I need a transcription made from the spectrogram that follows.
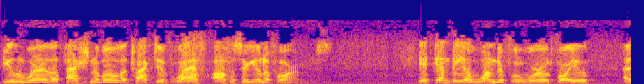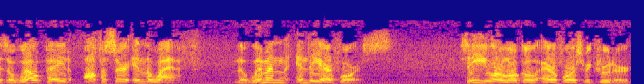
you'll wear the fashionable, attractive WAF officer uniforms. It can be a wonderful world for you as a well paid officer in the WAF, the Women in the Air Force. See your local Air Force recruiter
